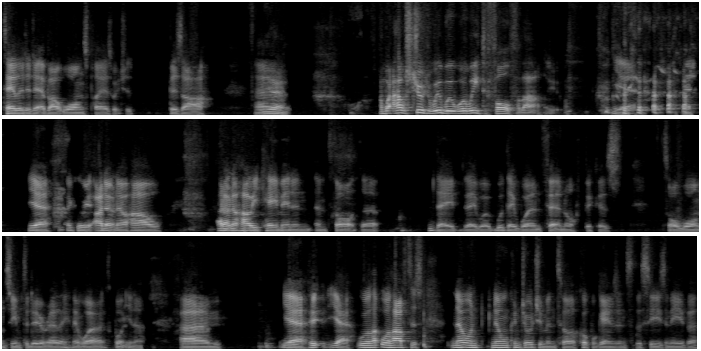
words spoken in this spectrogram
Taylor did it about Warne's players, which is bizarre. Um, yeah. And how stupid were we, were we to fall for that? yeah, yeah, yeah, agree. I don't know how. I don't know how he came in and, and thought that they they were they weren't fit enough because it's all Warne seemed to do really, and it worked. But you know, um, Yeah, yeah, we'll we'll have to. No one, no one can judge him until a couple games into the season either.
